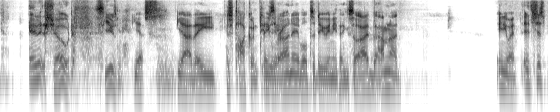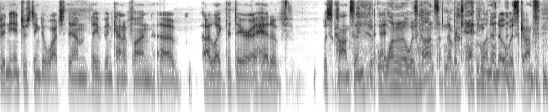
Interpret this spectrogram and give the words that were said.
and it showed. Excuse me. Yes, yeah, they just Taco they Tuesday. were unable to do anything. So I, I'm not. Anyway, it's just been interesting to watch them. They've been kind of fun. Uh, I like that they're ahead of Wisconsin. One and zero Wisconsin, number ten. One and zero Wisconsin.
